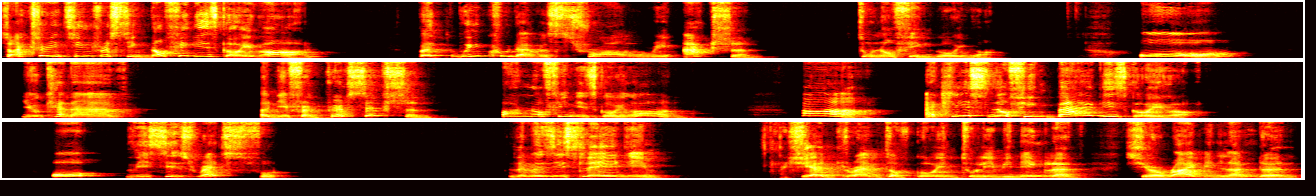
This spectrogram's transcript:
So actually, it's interesting. Nothing is going on, but we could have a strong reaction to nothing going on. Or you can have a different perception. Oh, nothing is going on. Ah, at least nothing bad is going on. Or this is restful. There was this lady, she had dreamt of going to live in England. She arrived in London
